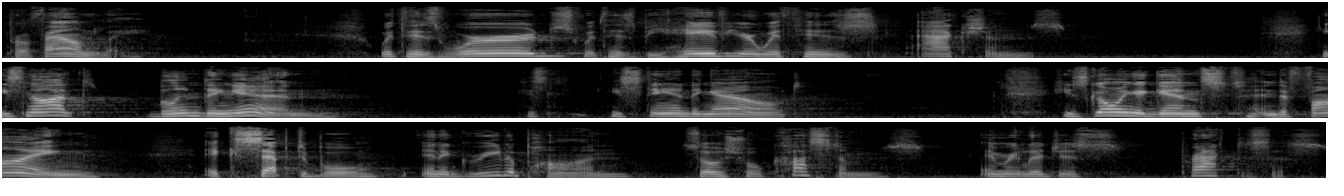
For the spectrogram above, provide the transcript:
Profoundly. With his words, with his behavior, with his actions. He's not blending in, he's, he's standing out. He's going against and defying acceptable and agreed upon social customs and religious practices.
